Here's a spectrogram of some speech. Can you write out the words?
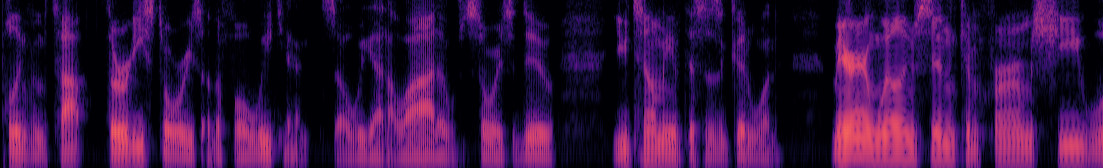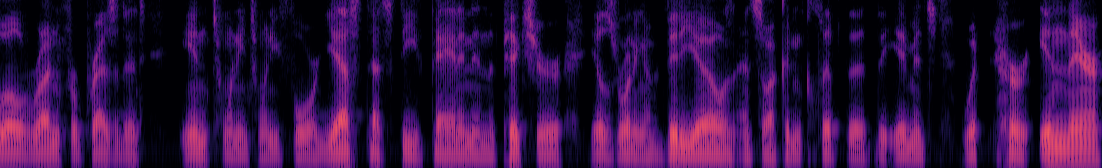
pulling from the top 30 stories of the full weekend. So we got a lot of stories to do. You tell me if this is a good one. Marianne Williamson confirms she will run for president in 2024. Yes, that's Steve Bannon in the picture. It was running a video, and so I couldn't clip the, the image with her in there.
